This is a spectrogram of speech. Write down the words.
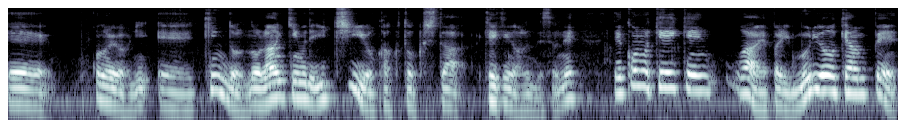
えー、このように、えー、Kindle のランキングで1位を獲得した経験があるんですよね。でこの経験はやっぱり無料キャンペーン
